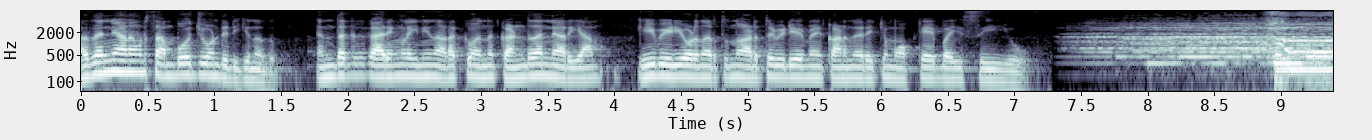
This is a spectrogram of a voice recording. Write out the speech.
അതുതന്നെയാണ് ഇവിടെ സംഭവിച്ചുകൊണ്ടിരിക്കുന്നതും. എന്തൊക്കെ കാര്യങ്ങൾ ഇനി നടക്കുമെന്ന് കണ്ടു തന്നെ അറിയാം. ഈ വീഡിയോ നിർത്തുന്നു. അടുത്ത വീഡിയോയുമായി കാണുന്നവരേക്കും ഓക്കെ ബൈ സി യു Oh.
